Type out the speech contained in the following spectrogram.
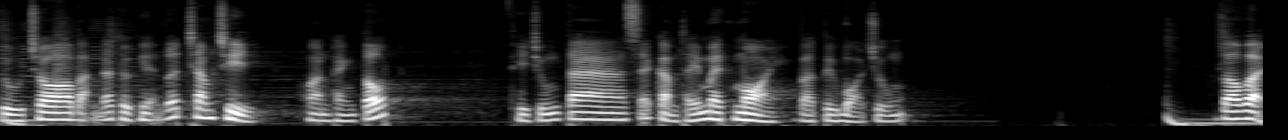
dù cho bạn đã thực hiện rất chăm chỉ hoàn thành tốt thì chúng ta sẽ cảm thấy mệt mỏi và từ bỏ chúng. Do vậy,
